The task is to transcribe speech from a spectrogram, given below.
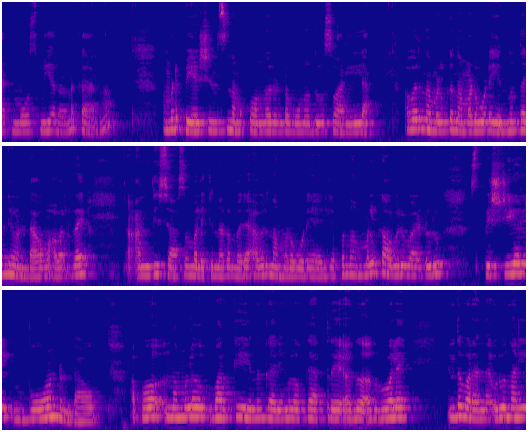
അറ്റ്മോസ്ഫിയർ ആണ്. കാരണം നമ്മുടെ പേഷ്യൻസ് നമുക്ക് ഒന്നോ രണ്ടോ മൂന്നോ ദിവസം അല്ല. അവർ നമ്മൾക്ക് നമ്മുടെ കൂടെ എന്നും തന്നെ ഉണ്ടാവും. അവരുടെ അന്ത്യശ്വാസം വലിക്കുന്നിടം വരെ അവർ നമ്മുടെ കൂടെ ആയിരിക്കും. അപ്പോൾ നമ്മൾക്ക് അവരുമായിട്ടൊരു സ്പെഷ്യൽ ബോണ്ട് ഉണ്ടാവും. അപ്പോൾ നമ്മൾ വർക്ക് ചെയ്യുന്ന കാര്യങ്ങളൊക്കെ അത്രേ അത് അതുപോലെ എന്താ പറയുന്നത് ഒരു നല്ല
